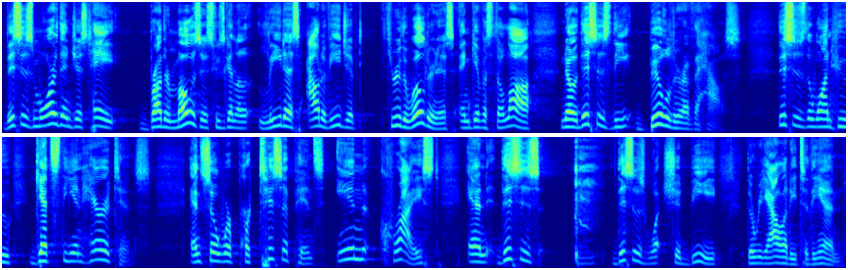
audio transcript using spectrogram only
This is more than just, hey, brother Moses, who's going to lead us out of Egypt through the wilderness and give us the law. No, this is the builder of the house. This is the one who gets the inheritance. And so we're participants in Christ, and this is, this is what should be the reality to the end.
